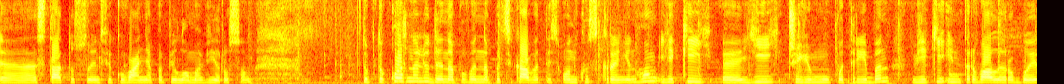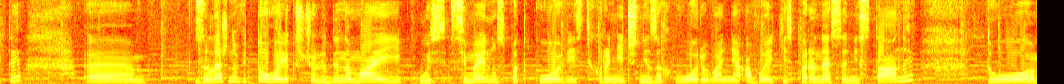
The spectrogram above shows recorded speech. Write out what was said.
е, статусу інфікування папіломавірусом. Тобто кожна людина повинна поцікавитись онкоскринінгом, який е, їй чи йому потрібен, в які інтервали робити. Е, Залежно від того, якщо людина має якусь сімейну спадковість, хронічні захворювання або якісь перенесені стани, то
